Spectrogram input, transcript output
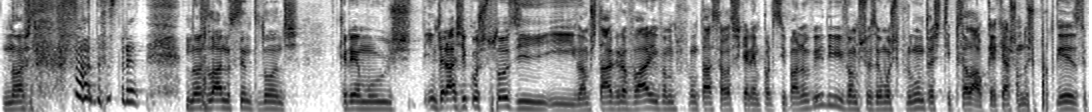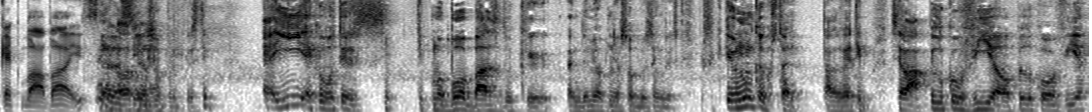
nós, nós lá no centro de Londres queremos interagir com as pessoas e, e, vamos estar a gravar e vamos perguntar se elas querem participar no vídeo e vamos fazer umas perguntas, tipo, sei lá, o que é que acham dos portugueses, o que é que blá blá. Isso é, é assim, né? portugueses. Tipo, aí é que eu vou ter tipo, uma boa base do que, da minha opinião sobre os ingleses. Porque eu nunca gostei, estás a ver? Tipo, sei lá, pelo que eu via ou pelo que eu ouvia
